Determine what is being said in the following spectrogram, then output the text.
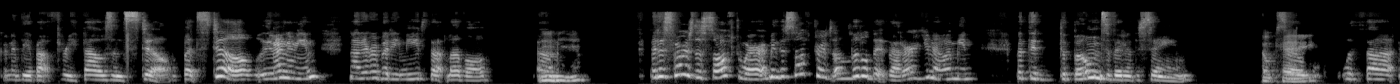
going to be about three thousand still. But still, you know what I mean. Not everybody needs that level. Um, mm-hmm. But as far as the software, I mean, the software is a little bit better. You know, I mean, but the the bones of it are the same. Okay. So with that,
